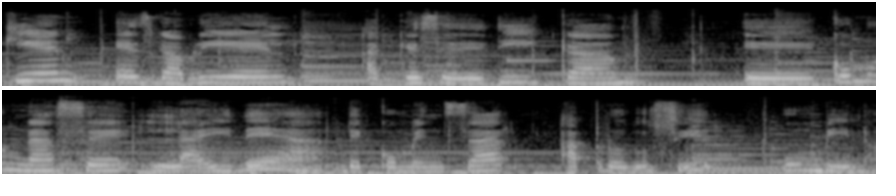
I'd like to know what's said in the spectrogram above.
quién es Gabriel, a qué se dedica, eh, cómo nace la idea de comenzar a producir un vino.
